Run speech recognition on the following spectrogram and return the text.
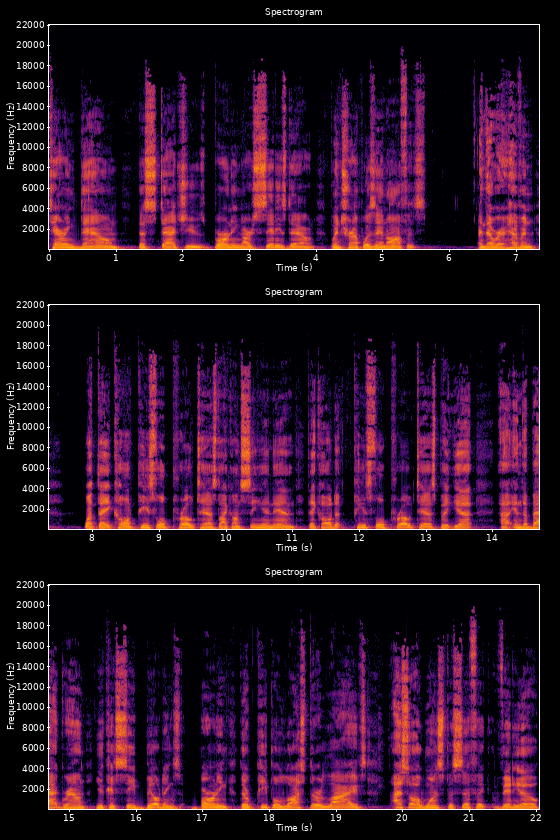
tearing down the statues, burning our cities down when Trump was in office? And they were having what they called peaceful protest, like on CNN, they called it peaceful protest, but yet uh, in the background, you could see buildings burning. There people lost their lives. I saw one specific video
